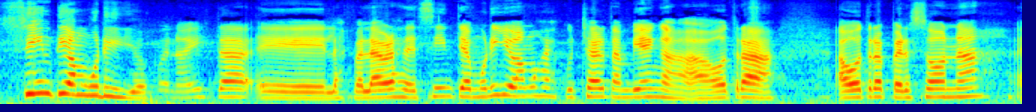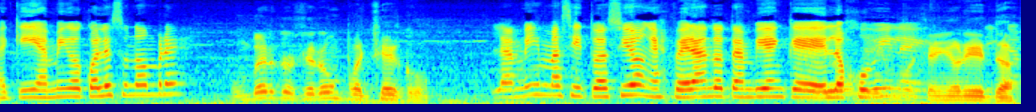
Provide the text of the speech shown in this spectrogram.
Cintia Murillo. Bueno, ahí está eh, las palabras de Cintia Murillo. Vamos a escuchar también a, otra a otra persona aquí. Amigo, ¿cuál es su nombre? Humberto Cerón Pacheco. La misma situación, esperando también que lo jubilen. Señorita.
